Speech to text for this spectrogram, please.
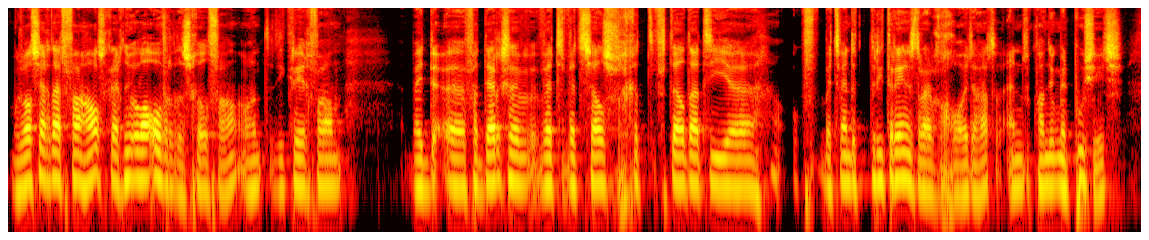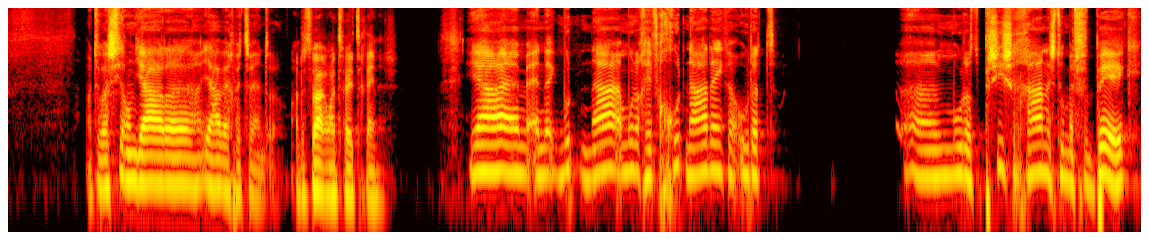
moet wel zeggen dat Van Hals krijgt nu wel overal de schuld van. Want die kreeg van... Bij de, eh, van Derksen werd, werd zelfs get- verteld dat hij eh, ook bij Twente drie trainers eruit gegooid had. En toen kwam hij ook met Pusic. Maar toen was hij al een jaar, eh, jaar weg bij Twente. Maar dat waren maar twee trainers. Ja, en, en ik moet, na, moet nog even goed nadenken hoe dat, eh, hoe dat precies gegaan is toen met Verbeek.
